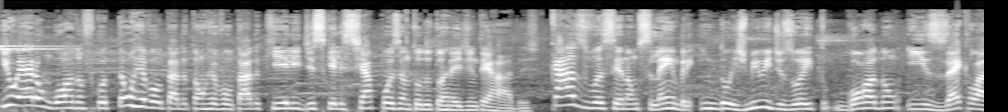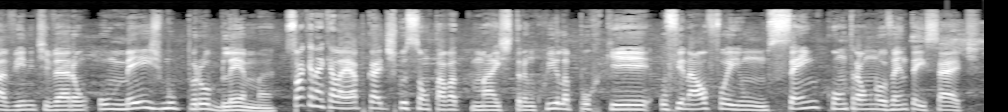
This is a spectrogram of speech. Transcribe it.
E o Aaron Gordon ficou tão revoltado, tão revoltado, que ele disse que ele se aposentou do torneio de enterradas. Caso você não se lembre, em 2018, Gordon e Zach Lavine tiveram o mesmo problema. Só que naquela época a discussão estava mais tranquila porque o final foi um 100 contra um 97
